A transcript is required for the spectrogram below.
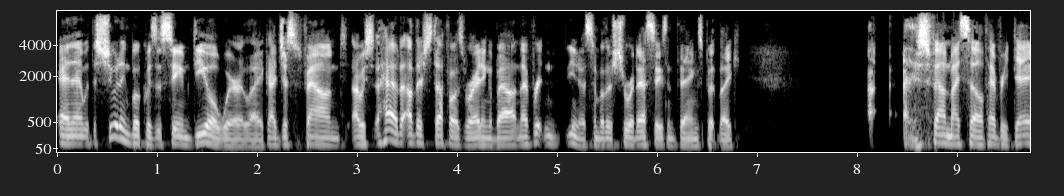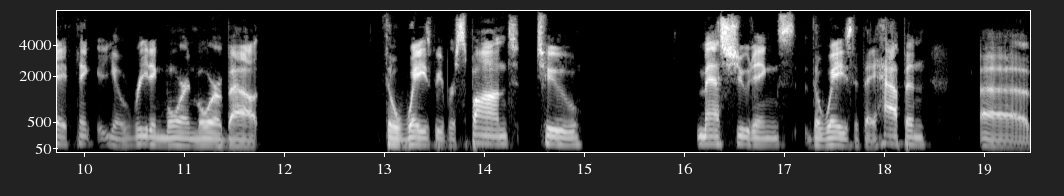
And then with the shooting book was the same deal where like i just found i was I had other stuff i was writing about and i've written you know some other short essays and things but like I, just found myself every day think you know reading more and more about the ways we respond to mass shootings the ways that they happen uh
